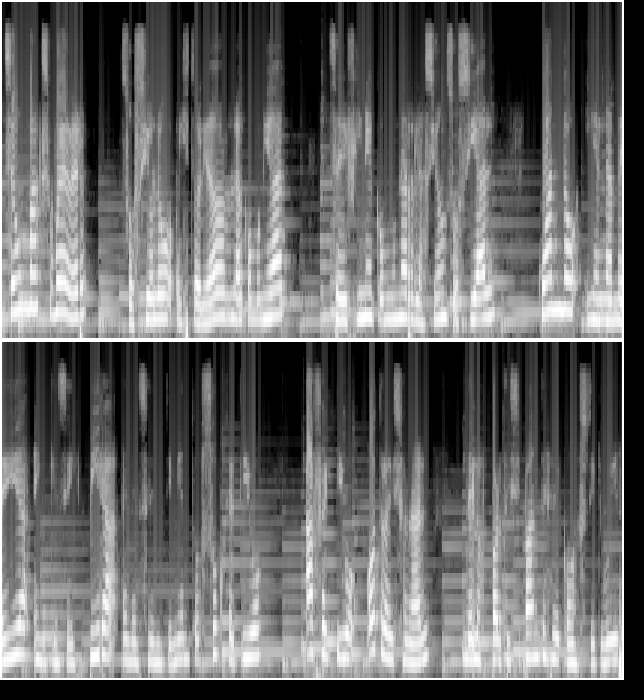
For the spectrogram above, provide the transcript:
Según Max Weber, sociólogo e historiador de la comunidad, se define como una relación social cuando y en la medida en que se inspira en el sentimiento subjetivo, afectivo o tradicional de los participantes de constituir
